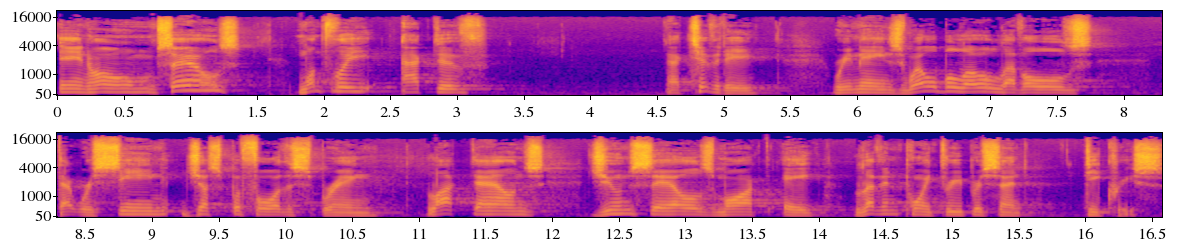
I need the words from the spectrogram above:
in home sales, monthly active activity remains well below levels that were seen just before the spring. Lockdowns, June sales marked a 11.3% decrease.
